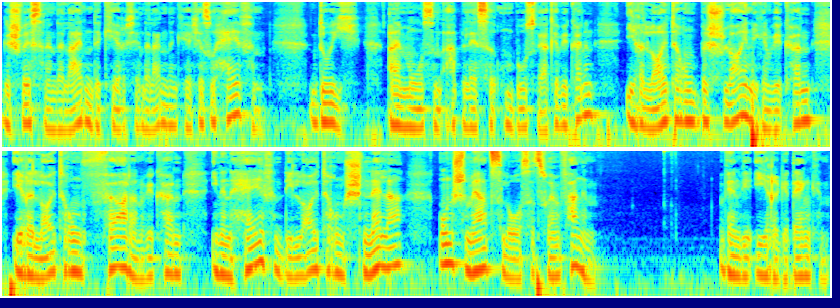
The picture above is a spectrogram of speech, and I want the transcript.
Geschwistern in der leidenden Kirche, in der leidenden Kirche zu helfen durch Almosen, Ablässe und Bußwerke. Wir können ihre Läuterung beschleunigen, wir können ihre Läuterung fördern, wir können ihnen helfen, die Läuterung schneller und schmerzloser zu empfangen, wenn wir ihre gedenken.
